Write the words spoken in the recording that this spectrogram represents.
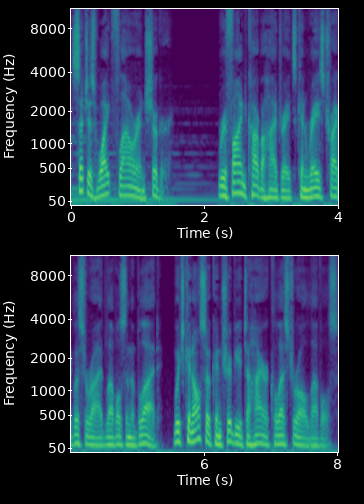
such as white flour and sugar. Refined carbohydrates can raise triglyceride levels in the blood, which can also contribute to higher cholesterol levels,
